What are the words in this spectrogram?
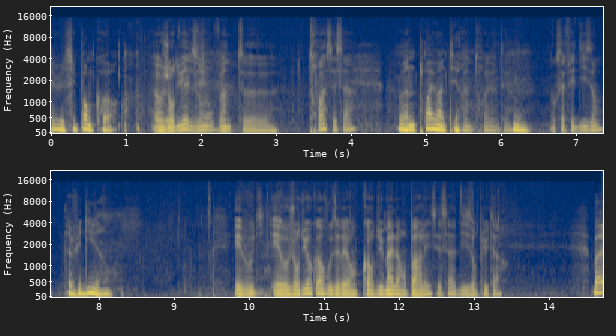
Je ne sais pas encore. Ah, aujourd'hui, elles ont 23, c'est ça? 23 et 21. 23 et 21. Hmm. Donc ça fait 10 ans? Ça fait 10 ans. Et, vous, et aujourd'hui encore, vous avez encore du mal à en parler, c'est ça, 10 ans plus tard? Bah,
